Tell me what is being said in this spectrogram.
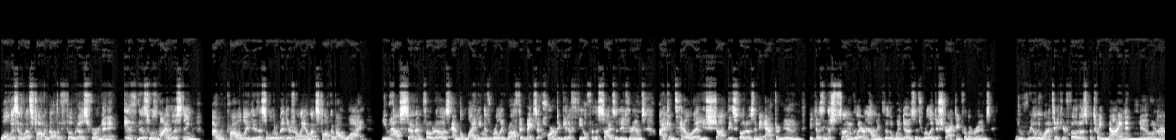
well, listen, let's talk about the photos for a minute. If this was my listing, I would probably do this a little bit differently, and let's talk about why. You have seven photos and the lighting is really rough. It makes it hard to get a feel for the size of these mm-hmm. rooms. I can tell that you shot these photos in the afternoon because the sun glare coming through the windows is really distracting from the rooms. You really want to take your photos between 9 and noon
